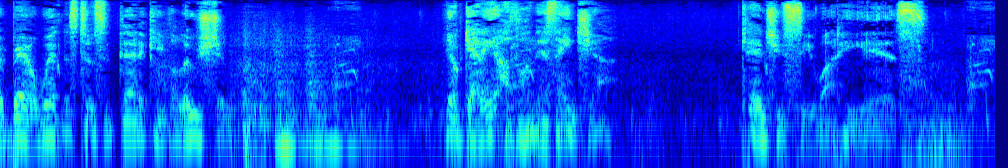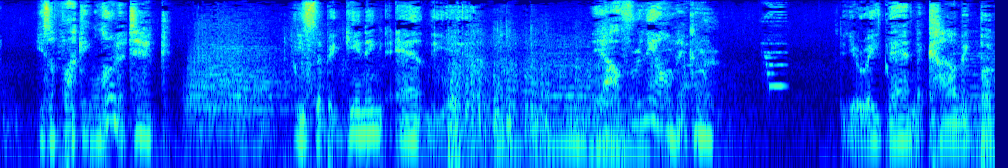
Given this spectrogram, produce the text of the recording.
You bear witness to synthetic evolution. You're getting up on this, ain't you? Can't you see what he is? He's a fucking lunatic. He's the beginning and the end. The Alpha and the Omega. Did you read that in the comic book?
